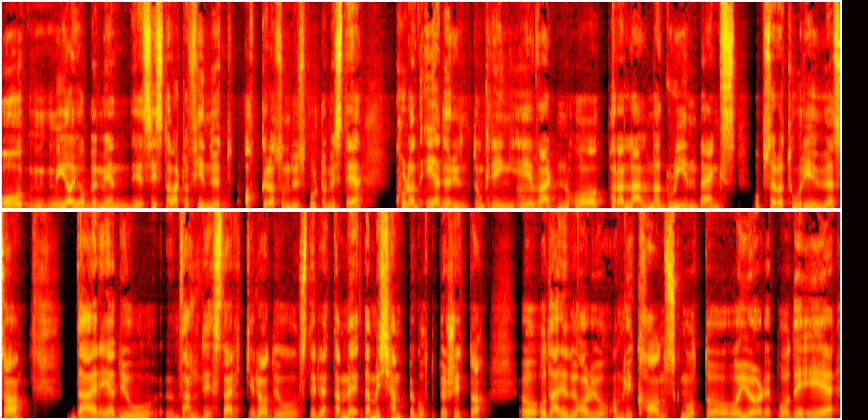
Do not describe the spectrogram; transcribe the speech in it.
Og mye av jobben min i det siste har vært å finne ut, akkurat som du spurte om i sted, hvordan er det rundt omkring i verden. Og parallellen av Greenbanks-observatoriet i USA, der er det jo veldig sterk radiostillhet. De er, de er kjempegodt beskytta. Og, og der er det, har du jo amerikansk måte å, å gjøre det på. Det er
